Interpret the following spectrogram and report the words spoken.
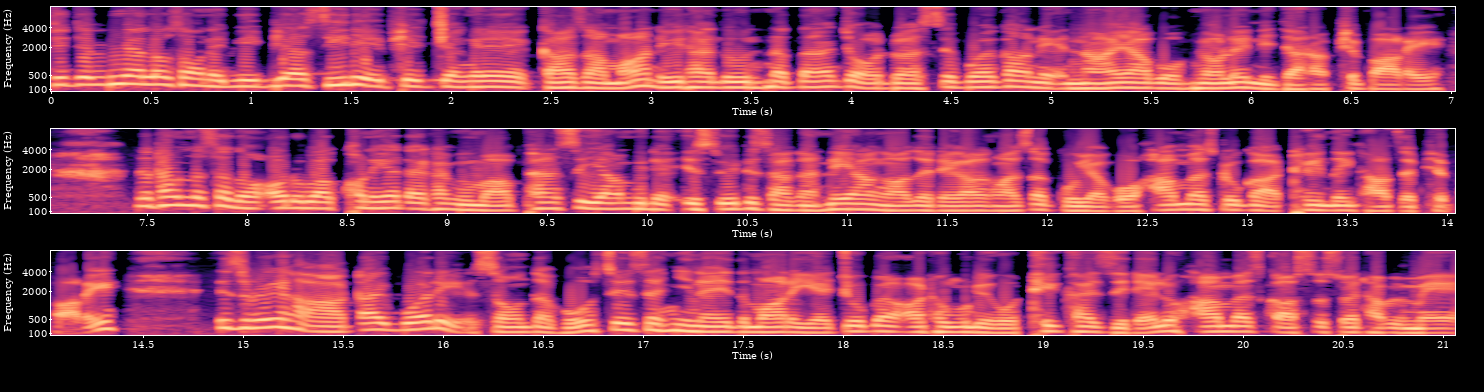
ကြည်ကြည်ပြည့်ပြည့်လှုပ်ဆောင်နေပြီးပျက်စီးတွေအဖြစ်ကြံခဲ့တဲ့ဂါဇာမှာနေထိုင်သူ2တန်းကျော်အတွက်စစ်ပွဲကနေအနားရဖို့မျှော်လင့်နေကြတာဖြစ်ပါတယ်။2023အောက်တိုဘာ9ရက်တိုက်ခိုက်မှုမှာဖမ်းဆီးရမိတဲ့အစ္စရေးတစားက250တဲက59ယောက်ကိုဟာမတ်တို့ကထိန်းသိမ်းထားဆဲဖြစ်ပါတယ်။အစ္စရေးဟာတိုက်ပွဲတွေအဆုံးသတ်ဖို့စစ်ဆက်ညှိနှိုင်းရေးသမားတွေရဲ့ကြိုးပမ်းအားထုတ်မှုတွေကိုထိခိုက်စေတယ်လို့ဟာမတ်ကဆွဆွဲထားပေမဲ့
